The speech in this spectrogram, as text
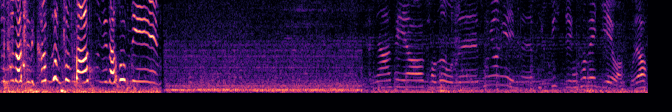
주문하신 감성돔 나왔습니다, 손님. 안녕하세요. 저는 오늘 통영에 있는 빅피싱 선회기에 왔고요.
